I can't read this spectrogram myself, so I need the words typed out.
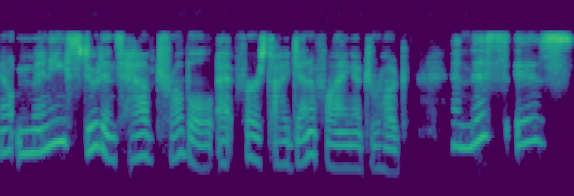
Now, many students have trouble at first identifying a drug, and this is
